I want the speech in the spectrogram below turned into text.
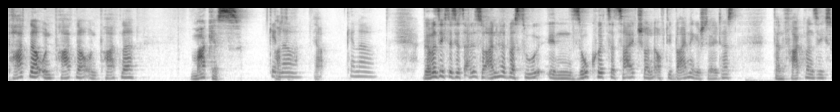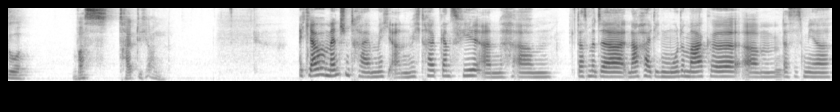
Partner und Partner und Partner Marcus. Genau. Warte, Ja. Genau. Wenn man sich das jetzt alles so anhört, was du in so kurzer Zeit schon auf die Beine gestellt hast, dann fragt man sich so, was treibt dich an? Ich glaube, Menschen treiben mich an. Mich treibt ganz viel an. Ähm, das mit der nachhaltigen Modemarke, ähm, das ist mir,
